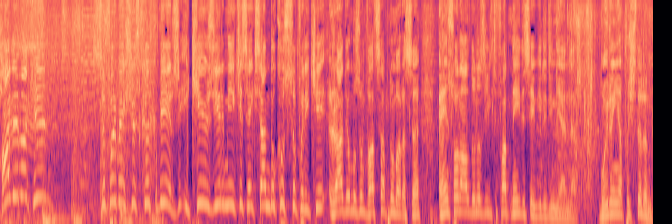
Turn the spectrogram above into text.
Hadi bakayım. 0541 222 8902 radyomuzun WhatsApp numarası. En son aldığınız iltifat neydi sevgili dinleyenler? Buyurun yapıştırın.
